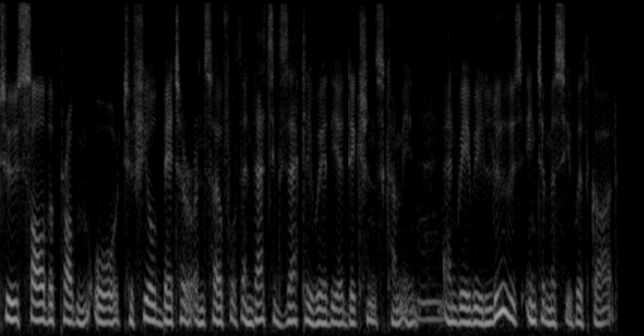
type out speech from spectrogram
to solve a problem or to feel better and so forth. And that's exactly where the addictions come in, Mm. and where we lose intimacy with God.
